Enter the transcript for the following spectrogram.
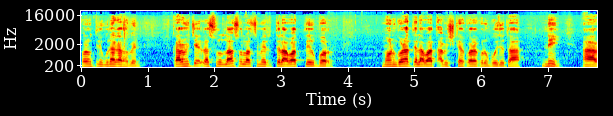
বরং তিনি গুণাগার হবেন। কারণ হচ্ছে রাসুল্লাহ সাল্লাহ আসলামের তেলাওয়াতের উপর মন গড়া তেলাবাত আবিষ্কার করার কোনো বৈধতা নেই। আর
